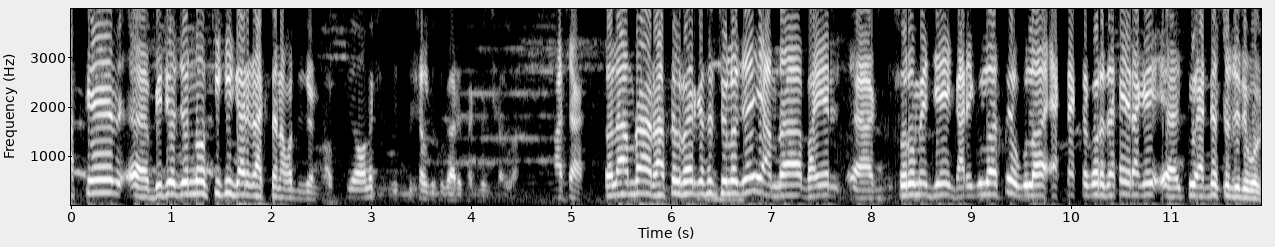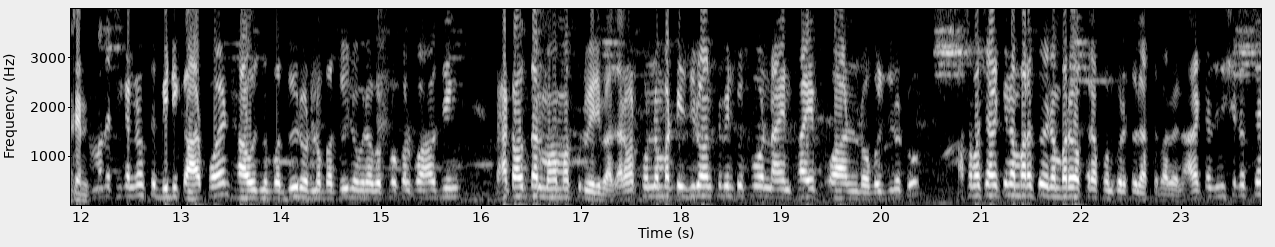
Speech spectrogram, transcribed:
আজকের আহ, ভিডিওর জন্য কি কি গাড়ি রাখছেন আমাদের জন্য? আজকে অনেক স্পেশাল কিছু গাড়ি থাকবে ইনশাল্লাহ আচ্ছা তাহলে আমরা রাসেল ভাইয়ের কাছে চলে যাই। আমরা ভাইয়ের শোরুমে যে গাড়িগুলো আছে, ওগুলো একটা একটা করে দেখাই। এর আগে একটু অ্যাড্রেসটা যদি বলতেন। আমাদের ঠিকানা হচ্ছে বিডি কার পয়েন্ট হাউস নম্বর দুই রোড নম্বর দুই, নবীনগর প্রকল্প হাউজিং ঢাকা উদ্যান, মোহাম্মদপুর বেরিবাজ আমার ফোন নাম্বারটি zero one seven two four nine five one double zero two আশেপাশে আরেকটি নাম্বার আছে, ওই নাম্বারেও আপনারা ফোন করে চলে আসতে পারবেন। আরেকটা জিনিস সেটা হচ্ছে,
